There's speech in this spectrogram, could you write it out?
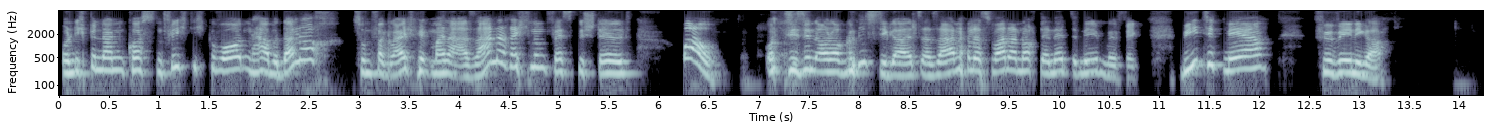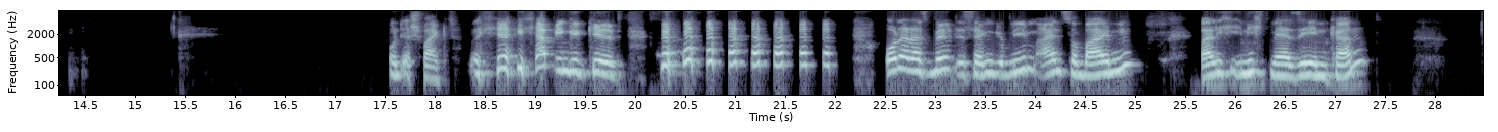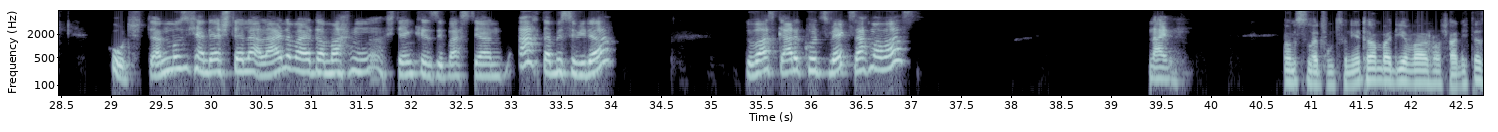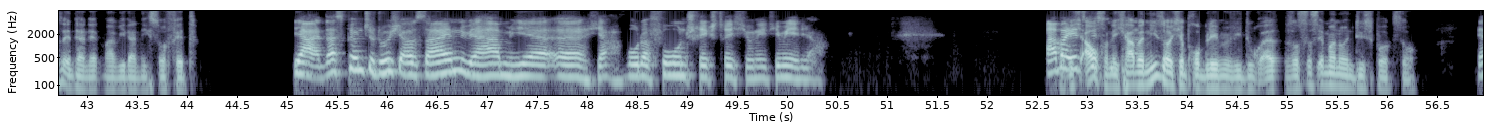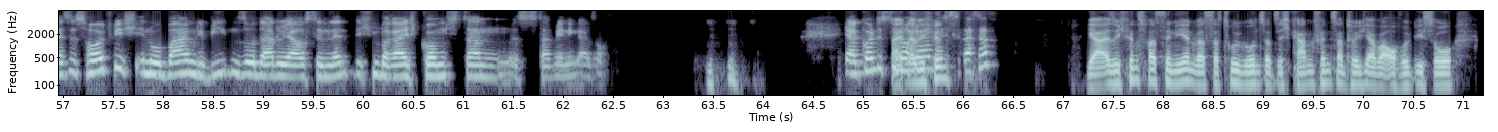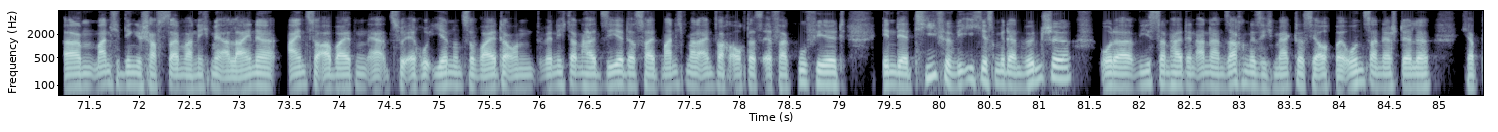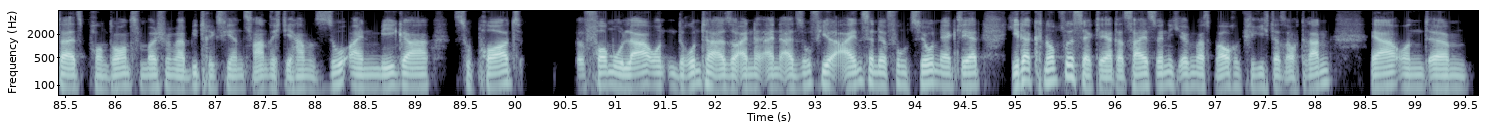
Und ich bin dann kostenpflichtig geworden, habe dann noch zum Vergleich mit meiner Asana-Rechnung festgestellt, wow, und sie sind auch noch günstiger als Asana. Das war dann noch der nette Nebeneffekt. Bietet mehr für weniger. Und er schweigt. Ich habe ihn gekillt. Oder das Bild ist hängen geblieben, eins von beiden, weil ich ihn nicht mehr sehen kann. Gut, dann muss ich an der Stelle alleine weitermachen. Ich denke, Sebastian, ach, da bist du wieder. Du warst gerade kurz weg, sag mal was. Nein. Warum es so weit funktioniert haben bei dir, war wahrscheinlich das Internet mal wieder nicht so fit. Ja, das könnte durchaus sein. Wir haben hier äh, ja, Vodafone-Unity Media. Aber jetzt. Ich auch und ich habe nie solche Probleme wie du. Also es ist immer nur in Duisburg so. Das ist häufig in urbanen Gebieten so, da du ja aus dem ländlichen Bereich kommst, dann ist es da weniger so. ja, konntest du Nein, noch also hören, was ich gesagt habe? Ja, also ich finde es faszinierend, was das Tool grundsätzlich kann. Finde es natürlich aber auch wirklich so, ähm, manche Dinge schaffst du einfach nicht mehr alleine einzuarbeiten, äh, zu eruieren und so weiter. Und wenn ich dann halt sehe, dass halt manchmal einfach auch das FAQ fehlt in der Tiefe, wie ich es mir dann wünsche oder wie es dann halt in anderen Sachen ist. Ich merke das ja auch bei uns an der Stelle. Ich habe da als Pendant zum Beispiel mal Bitrix 24, die haben so einen mega Support Formular unten drunter, also eine, eine also so viel einzelne Funktionen erklärt. Jeder Knopf ist erklärt. Das heißt, wenn ich irgendwas brauche, kriege ich das auch dran. Ja, und ähm,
